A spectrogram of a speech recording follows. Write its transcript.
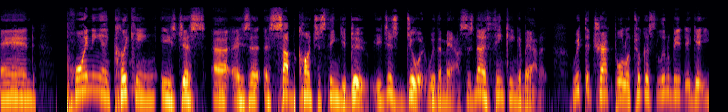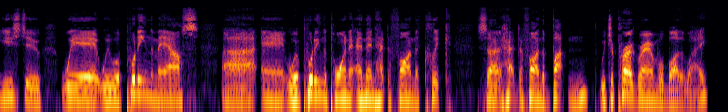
and pointing and clicking is just uh, is a, a, subconscious thing you do. You just do it with a mouse. There's no thinking about it. With the trackball, it took us a little bit to get used to where we were putting the mouse uh, and we we're putting the pointer and then had to find the click so had to find the button, which are programmable, by the way.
